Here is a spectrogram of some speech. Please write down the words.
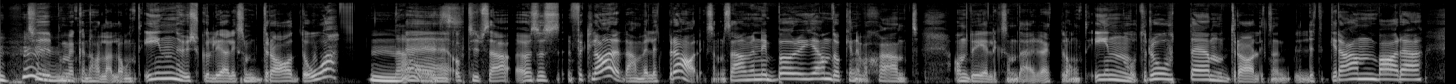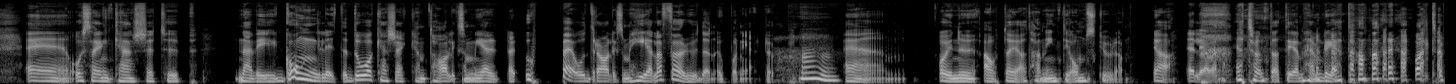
Mhm. Typ om jag kunde hålla långt in, hur skulle jag liksom dra då? Nice. Eh, och typ så, och så förklarade han väldigt bra. Liksom. Så, men I början då kan det vara skönt om du är liksom där rätt långt in mot roten och drar liksom lite grann bara. Eh, och sen kanske typ när vi är igång lite då kanske jag kan ta liksom mer där uppe och dra liksom hela förhuden upp och ner. Typ. Ah. Eh, oj nu outar jag att han inte är omskuren. Ja, eller jag, vet, jag tror inte att det är en hemlighet han har hållit för.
